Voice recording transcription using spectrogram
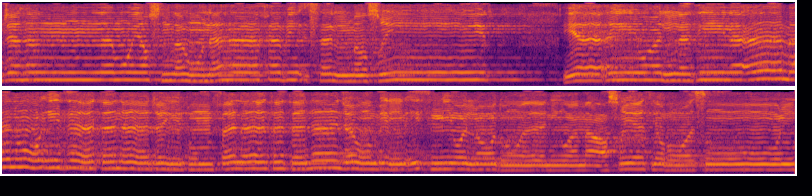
جهنم يصلونها فبئس المصير. يا أيها الذين آمنوا إذا تناجيتم فلا تتناجوا بالإثم والعدوان. ومعصية الرسول.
